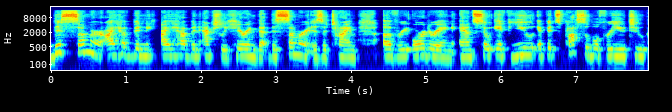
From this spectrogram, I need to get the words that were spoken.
This summer, I have been, I have been actually hearing that this summer is a time of reordering. And so if you, if it's possible for you to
